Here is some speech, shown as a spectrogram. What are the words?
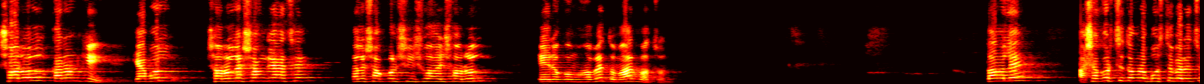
সরল, কারণ কি? কেবল সরলের সঙ্গে আছে, তাহলে সকল শিশু হয় সরল। এরকম হবে তোমার বচন। তাহলে আশা করছি তোমরা বুঝতে পেরেছ।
